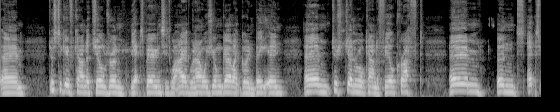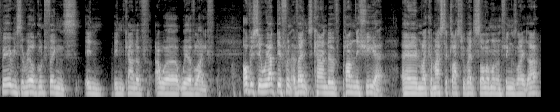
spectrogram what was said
Um, just to give kind of children the experiences what I had when I was younger, like going beating, um, just general kind of field craft, um, and experience the real good things in in kind of our way of life. Obviously, we had different events kind of planned this year, um, like a masterclass with Ed Solomon and things like that.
